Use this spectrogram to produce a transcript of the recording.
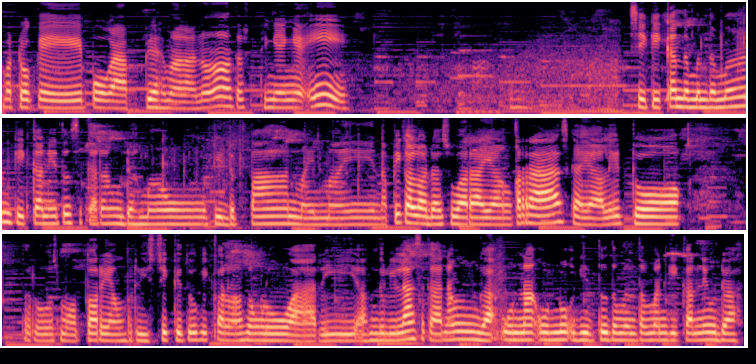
Medho kepo kabeh malah no. Terus dingengeki. Si Kikan teman-teman Kikan itu sekarang udah mau di depan main-main. Tapi kalau ada suara yang keras kayak ledok terus motor yang berisik gitu Kikan langsung luari Alhamdulillah sekarang nggak unak-unuk gitu teman-teman. Kikan ini udah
